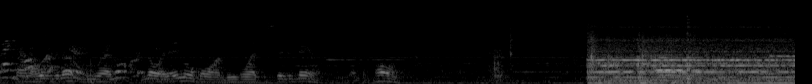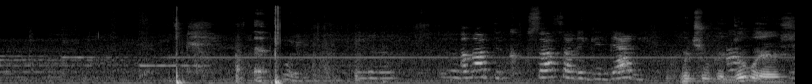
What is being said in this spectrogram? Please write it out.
trying to hold it up, you gonna have, no, it ain't no going. You gonna have to sit it down. You have to pause. Wait. I'm about to cook salsa to get daddy. What you could do is,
